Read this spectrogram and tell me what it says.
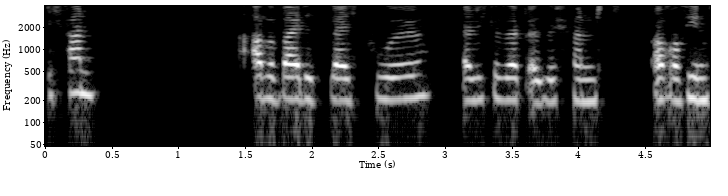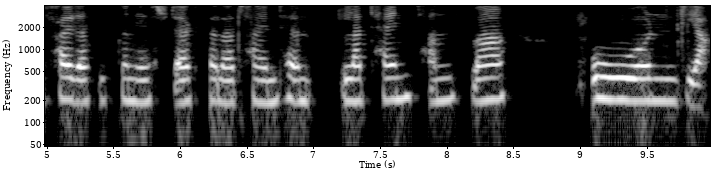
ich fand aber beides gleich cool, ehrlich gesagt. Also ich fand auch auf jeden Fall, dass es Renés stärkster Lateintanz war. Und ja,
